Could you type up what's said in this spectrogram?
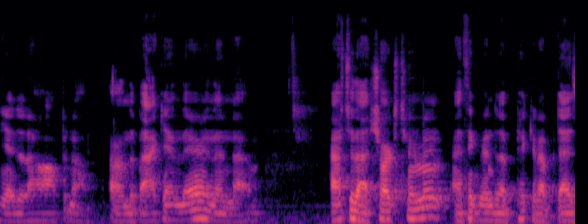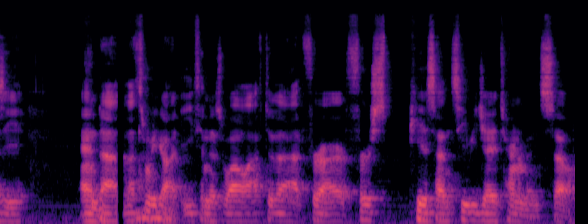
he ended up hopping up on the back end there. And then um, after that Sharks tournament, I think we ended up picking up Desi. And uh, that's when we got Ethan as well after that for our first PSN CBJ tournament. So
